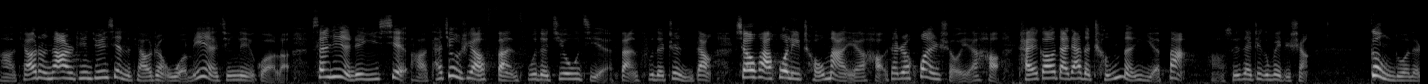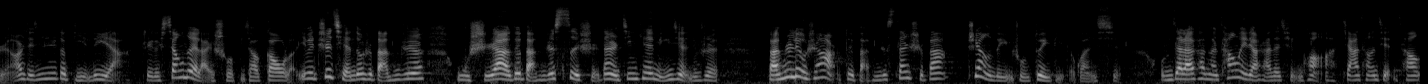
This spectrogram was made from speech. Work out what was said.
啊，调整到二十天均线的调整我们也经历过了，三千点这一线哈，它就是要反复的纠结，反复的震荡，消化获利筹码也好，在这换手也好，抬高大家的成本也罢啊，所以在这个位置上，更多的人，而且今天这个比例啊，这个相对来说比较高了，因为之前都是百分之五十啊对百分之四十，但是今天明显就是。百分之六十二对百分之三十八这样的一种对比的关系，我们再来看看仓位调查的情况啊，加仓减仓，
